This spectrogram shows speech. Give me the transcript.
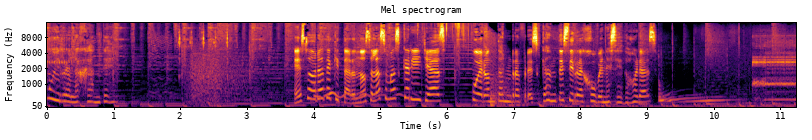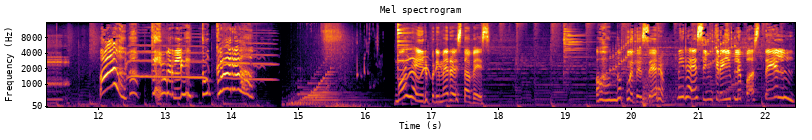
Muy relajante. Es hora de quitarnos las mascarillas. Fueron tan refrescantes y rejuvenecedoras. ¡Ah! ¡Kimberly! ¡Tu cara! Voy a ir primero esta vez. ¡Oh, no puede ser! ¡Mira ese increíble pastel!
